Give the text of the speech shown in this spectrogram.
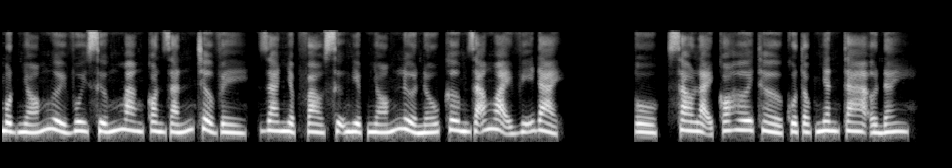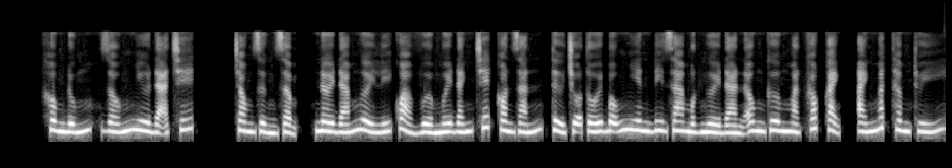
Một nhóm người vui sướng mang con rắn trở về, gia nhập vào sự nghiệp nhóm lửa nấu cơm dã ngoại vĩ đại. Ồ, sao lại có hơi thở của tộc nhân ta ở đây? Không đúng, giống như đã chết. Trong rừng rậm, nơi đám người lý quả vừa mới đánh chết con rắn, từ chỗ tối bỗng nhiên đi ra một người đàn ông gương mặt góc cạnh, ánh mắt thâm thúy,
